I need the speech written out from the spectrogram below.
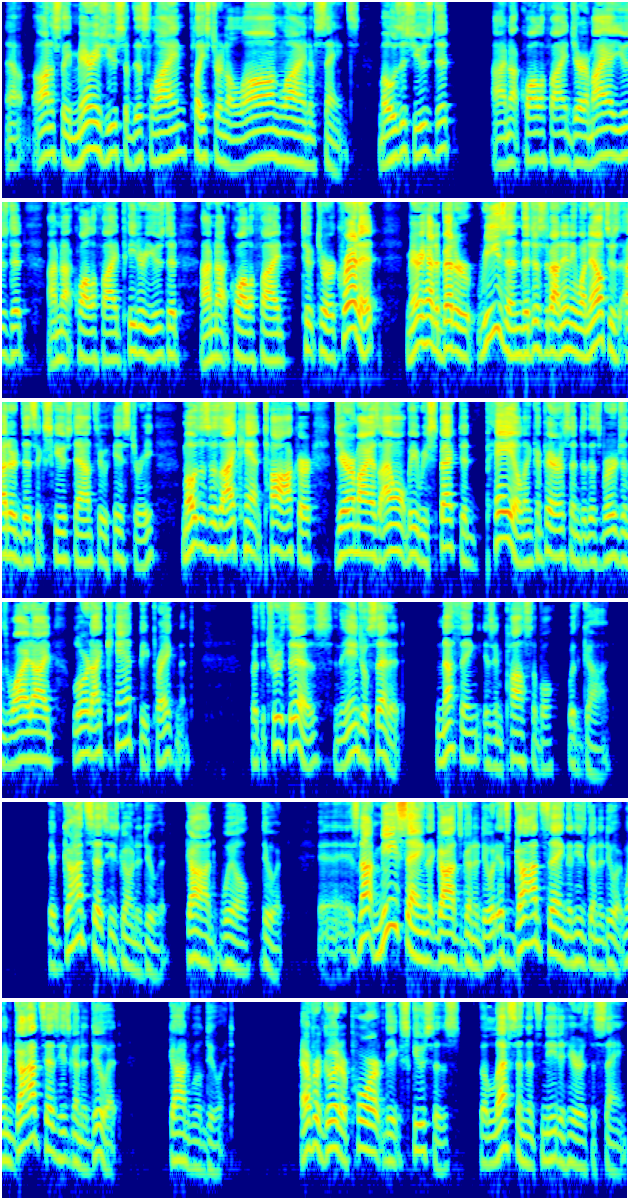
Now, honestly, Mary's use of this line placed her in a long line of saints. Moses used it. I'm not qualified. Jeremiah used it. I'm not qualified. Peter used it. I'm not qualified. To, to her credit, Mary had a better reason than just about anyone else who's uttered this excuse down through history. Moses says, I can't talk, or Jeremiah's, I won't be respected, pale in comparison to this virgin's wide eyed, Lord, I can't be pregnant. But the truth is, and the angel said it, nothing is impossible with God. If God says he's going to do it, God will do it. It's not me saying that God's going to do it, it's God saying that he's going to do it. When God says he's going to do it, God will do it. However good or poor the excuses, the lesson that's needed here is the same.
